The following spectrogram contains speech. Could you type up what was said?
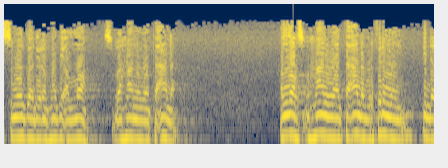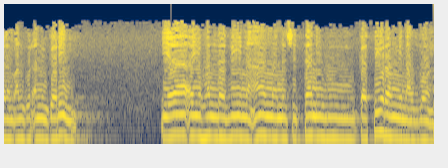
semoga dirahmati Allah Subhanahu wa taala. Allah Subhanahu wa taala berfirman di dalam Al-Qur'an Al-Karim, "Ya ayyuhalladzina amanu istanibu katsiran minadh-dhann.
